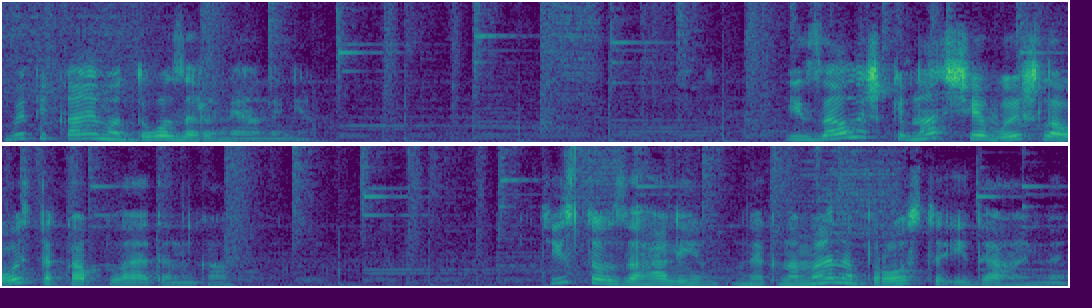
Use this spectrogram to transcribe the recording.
Випікаємо до зарум'янення. Із залишки в нас ще вийшла ось така плетенка. Тісто взагалі, як на мене, просто ідеальне.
